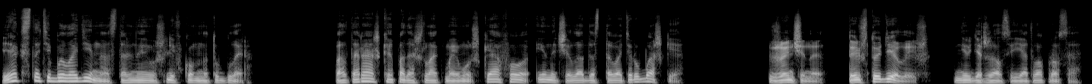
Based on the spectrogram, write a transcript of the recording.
Я, кстати, был один, а остальные ушли в комнату Блэр. Полторашка подошла к моему шкафу и начала доставать рубашки. «Женщина, ты что делаешь?» — не удержался я от вопроса.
